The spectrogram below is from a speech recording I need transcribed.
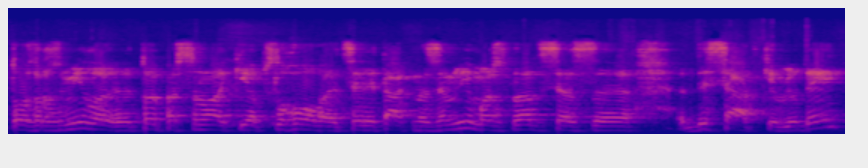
то зрозуміло, той персонал, який обслуговує цей літак на землі, може складатися з десятків людей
